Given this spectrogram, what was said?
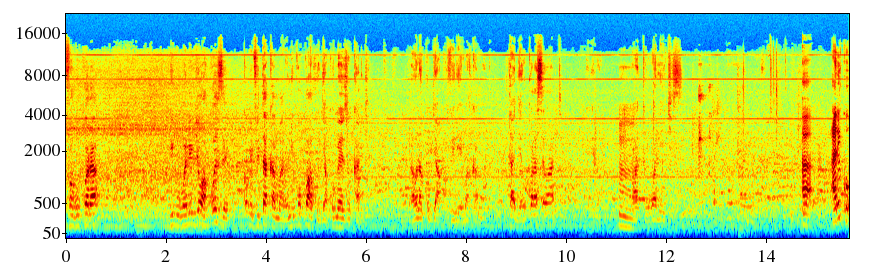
uva gukora niba ubona ibyo wakoze ko bifite akamaro niko kwa kujya ku meza ukarya. Urabona ko byakuviriyemo akamaro. Utagiye gukora se warya Mm. watungwa n'iki se? Ah, ariko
